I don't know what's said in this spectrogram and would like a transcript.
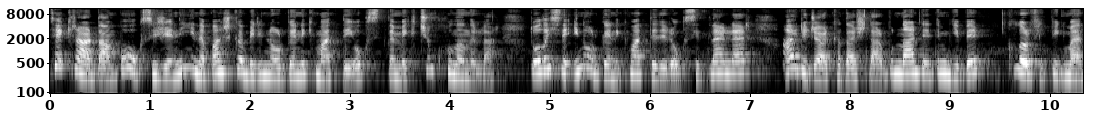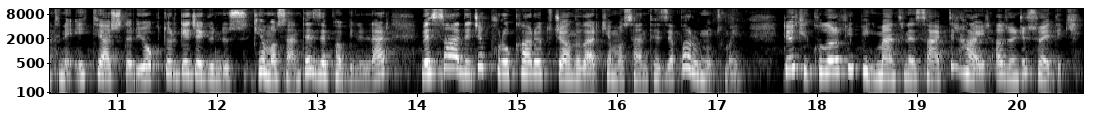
Tekrardan bu oksijeni yine başka bir inorganik maddeyi oksitlemek için kullanırlar. Dolayısıyla inorganik maddeleri oksitlerler. Ayrıca arkadaşlar bunlar dediğim gibi klorofil pigmentine ihtiyaçları yoktur. Gece gündüz kemosentez yapabilirler ve sadece prokaryot canlılar kemosentez yapar unutmayın. Diyor ki klorofil pigmentine sahiptir. Hayır az önce söyledik.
